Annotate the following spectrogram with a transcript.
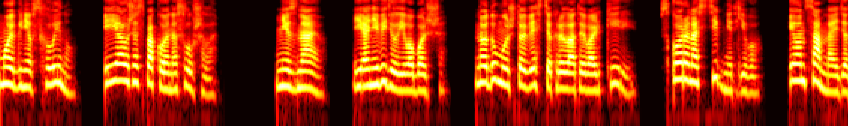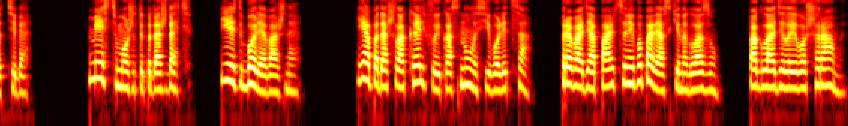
Мой гнев схлынул, и я уже спокойно слушала. Не знаю, я не видел его больше, но думаю, что весть о крылатой валькирии скоро настигнет его, и он сам найдет тебя. Месть может и подождать, есть более важное. Я подошла к эльфу и коснулась его лица, проводя пальцами по повязке на глазу, погладила его шрамы,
